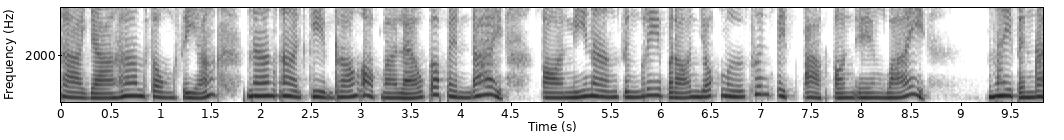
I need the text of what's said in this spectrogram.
ชายาห้ามส่งเสียง นางอาจกรีดร้องออกมาแล้วก็เป็นได้ ตอนนี้นางจึงรีบร้อนยกมือขึ้นปิดปากตนเองไว้ ไม่เป็นไร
